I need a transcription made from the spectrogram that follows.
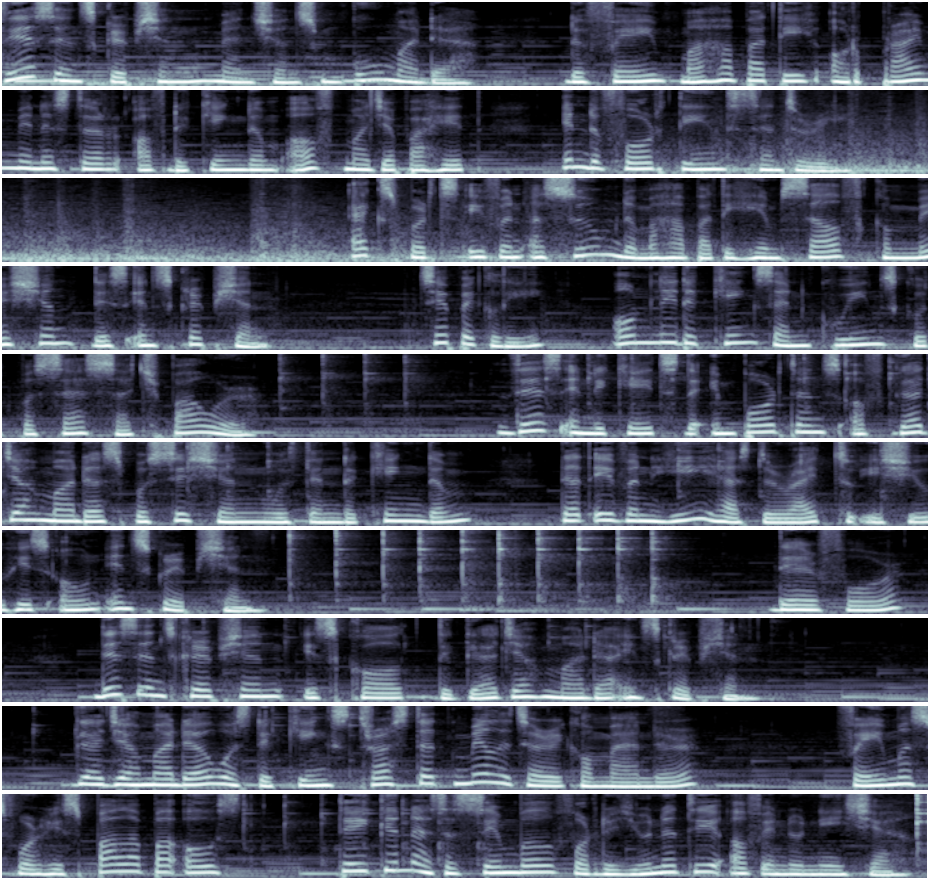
This inscription mentions Mpu Mada, the famed Mahapatih or Prime Minister of the Kingdom of Majapahit in the 14th century. Experts even assume the Mahapatih himself commissioned this inscription. Typically, only the kings and queens could possess such power. This indicates the importance of Gajah Mada's position within the kingdom that even he has the right to issue his own inscription. Therefore, this inscription is called the Gajah Mada inscription. Gajah Mada was the king's trusted military commander, famous for his Palapa oath taken as a symbol for the unity of Indonesia.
